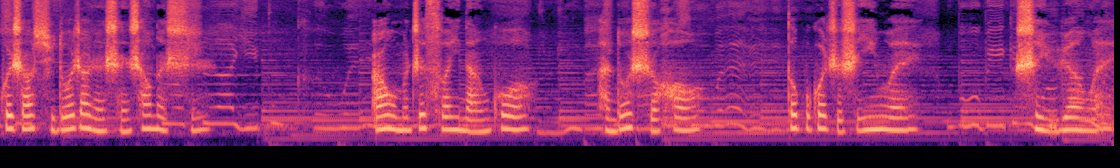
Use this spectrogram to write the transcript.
会少许多让人神伤的事，而我们之所以难过，很多时候都不过只是因为事与愿违。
